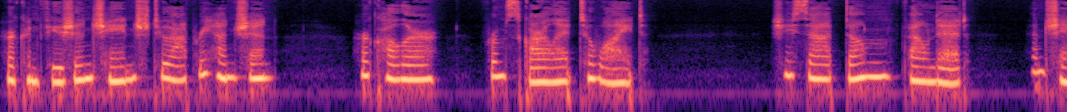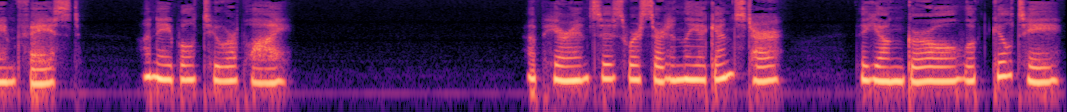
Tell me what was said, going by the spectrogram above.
Her confusion changed to apprehension, her color from scarlet to white. She sat dumbfounded and shamefaced, unable to reply. Appearances were certainly against her. The young girl looked guilty,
